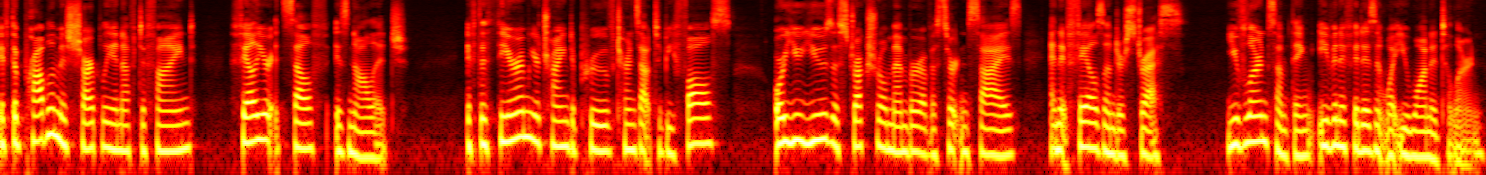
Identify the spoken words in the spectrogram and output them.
If the problem is sharply enough defined, Failure itself is knowledge. If the theorem you're trying to prove turns out to be false, or you use a structural member of a certain size and it fails under stress, you've learned something even if it isn't what you wanted to learn.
